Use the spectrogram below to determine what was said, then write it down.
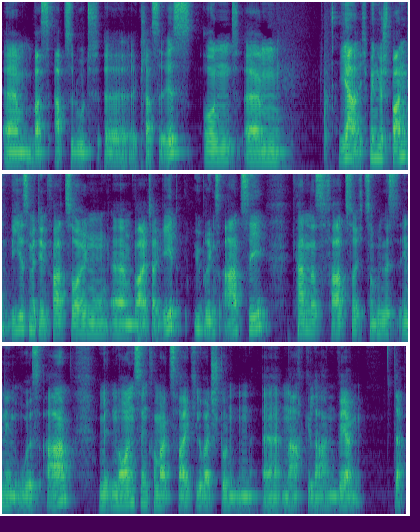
ähm, was absolut äh, klasse ist. Und ähm, ja, ich bin gespannt, wie es mit den Fahrzeugen ähm, weitergeht. Übrigens, AC kann das Fahrzeug zumindest in den USA mit 19,2 Kilowattstunden äh, nachgeladen werden. Da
